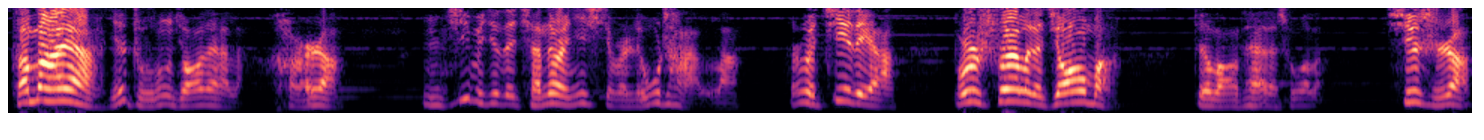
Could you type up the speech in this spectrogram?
他妈呀也主动交代了：“孩儿啊，你记不记得前段你媳妇流产了？”他说：“记得呀，不是摔了个跤吗？”这老太太说了：“其实啊，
